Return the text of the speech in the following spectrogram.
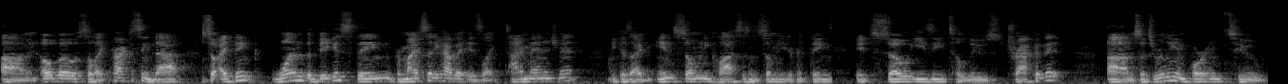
um, and oboe. So like practicing that. So I think one the biggest thing for my study habit is like time management because I'm in so many classes and so many different things. It's so easy to lose track of it. Um, so it's really important to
